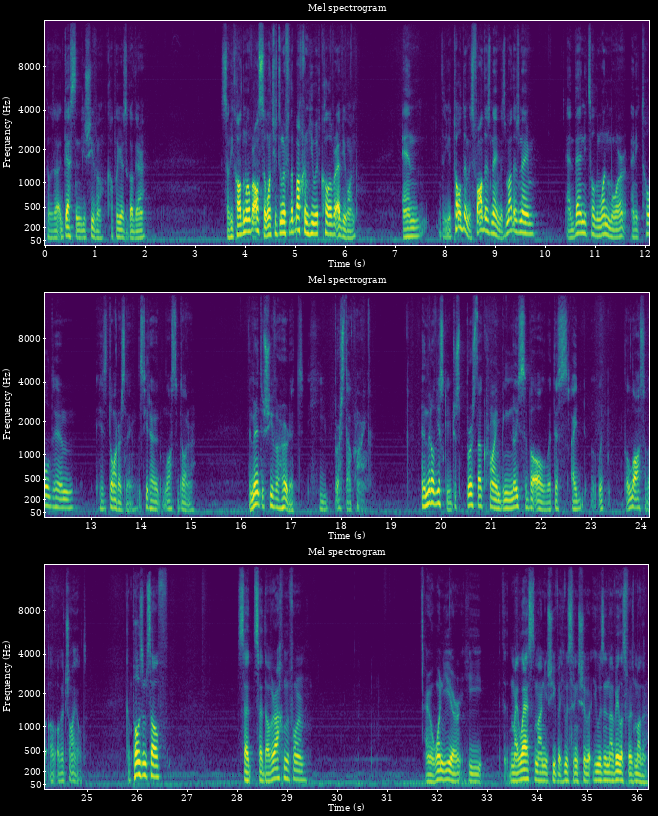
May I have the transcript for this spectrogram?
there was a guest in the yeshiva a couple years ago there. So he called him over also. Once he was doing it for the Bachram, he would call over everyone. And you told him his father's name, his mother's name, and then he told him one more, and he told him his daughter's name. The Sid had lost a daughter. The minute the Shiva heard it, he burst out crying. In the middle of Yisker, he just burst out crying, being nice all with this, with the loss of, of, of, a child. Composed himself, said said Avrachim for him. I remember one year he, my last man yeshiva, he was sitting shiva, he was in Avelis for his mother.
